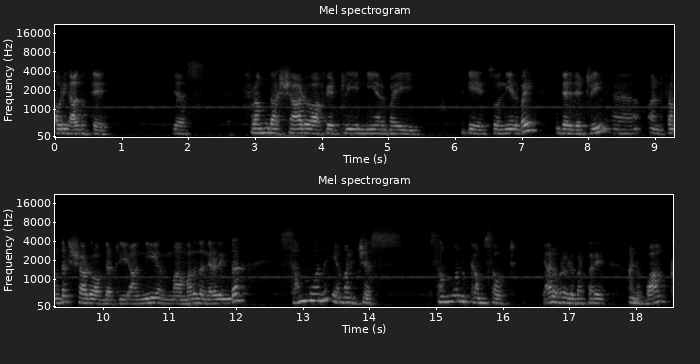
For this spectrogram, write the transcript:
ಅವರಿಗೆ ಆಗುತ್ತೆ as from the shadow of a tree nearby okay so nearby there is a tree and from that shadow of the tree ಆ ನೀ ಮರದ ನೆರಳಿಂದ some emerges someone comes out ಯಾರು ಹೊರಗಡೆ ಬರ್ತಾರೆ? And walk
